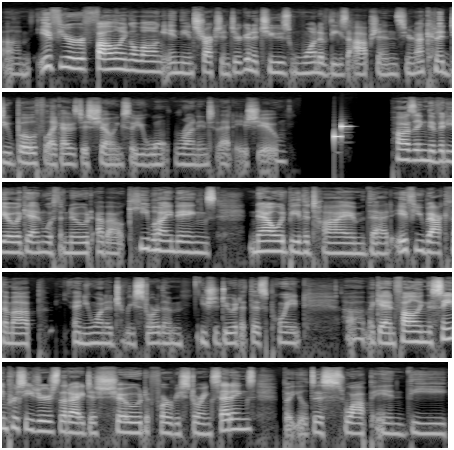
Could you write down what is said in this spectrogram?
Um, if you're following along in the instructions, you're going to choose one of these options. You're not going to do both like I was just showing so you won't run into that issue. Pausing the video again with a note about key bindings. Now would be the time that if you back them up and you wanted to restore them, you should do it at this point. Um, again, following the same procedures that I just showed for restoring settings, but you'll just swap in the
